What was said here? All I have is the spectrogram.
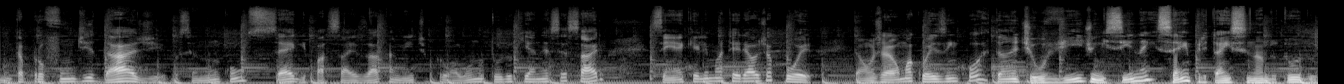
muita profundidade, você não consegue passar exatamente para o aluno tudo o que é necessário sem aquele material de apoio. Então já é uma coisa importante, o vídeo em si nem sempre está ensinando tudo.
